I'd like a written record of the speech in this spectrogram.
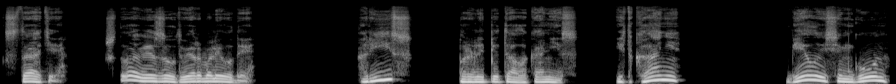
Кстати, что везут верблюды? Рис, пролепетала Канис, и ткани. Белый симгун,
